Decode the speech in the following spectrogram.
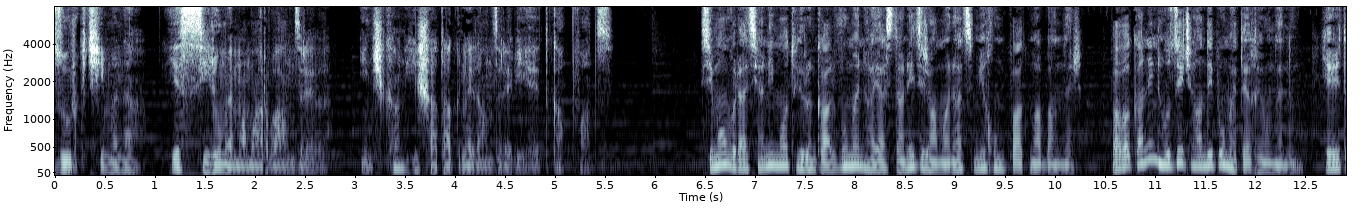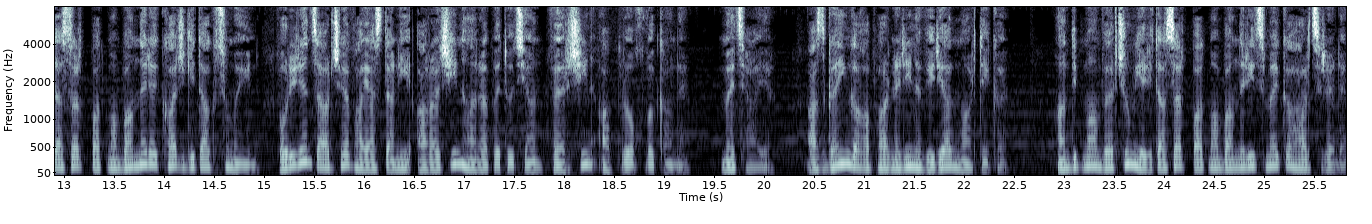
զուրկ չի մնա։ Ես սիրում եմ ամառվա անձրևը, ինչքան հիշատակներ անձրևի հետ կապված»։ Սիմոն Վրացյանի մոտ հյուրընկալվում են Հայաստանից ժամանած մի խումբ պատմաբաններ։ Բավականին հուզիչ հանդիպում է տեղի ունենում։ Երիտասարդ պատմաբանները քաջ գիտակցում էին, որ իրենց արչև Հայաստանի առաջին հանրապետության վերջին ապրող վկան է՝ մեծ հայը, ազգային գաղափարների նվիրյալ մարտիկը։ Հանդիպման վերջում երիտասարդ պատմաբաններից մեկը հարցրել է.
